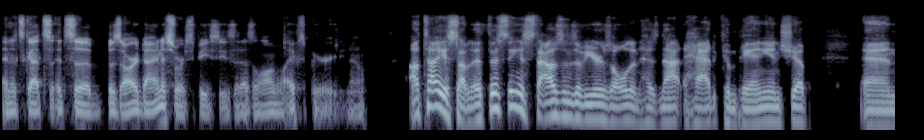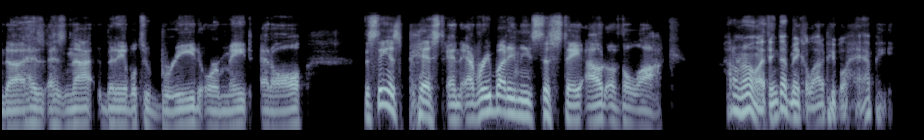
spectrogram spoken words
and it's got it's a bizarre dinosaur species that has a long life period. You know, I'll tell you something. If this thing is thousands of years old and has not had companionship and uh, has has not been able to breed or mate at all, this thing is pissed, and everybody needs to stay out of the loch. I don't know. I think that'd make a lot of people happy.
